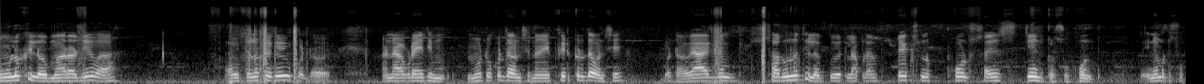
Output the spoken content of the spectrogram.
હું લખી લઉં મારા જેવા. આવી રીતે લખી ગયું, પણ હવે અને આપણે અહીંથી મોટું કરી દેવાનું છે અને ફિટ કરી દેવાનું છે. બટ હવે આ એકદમ સારું નથી લગતું, એટલે આપણે ટેક્સ્ટનો ફોન્ટ સાઇઝ ચેન્જ કરશું ફોન્ટ તો એના માટે શું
